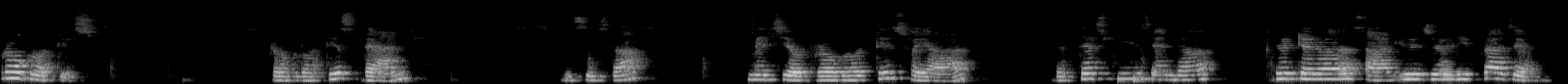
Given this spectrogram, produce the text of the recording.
proglottis. Proglottis then this is the mature proglottis where the testes and the uterus are usually present.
